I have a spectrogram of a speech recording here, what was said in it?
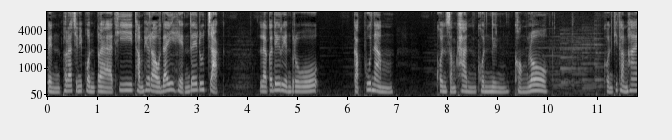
เป็นพระราชนิพนธ์แปลที่ทำให้เราได้เห็นได้รู้จัก แล้วก็ได้เรียนรู้กับผู้นำคนสำคัญคนหนึ่งของโลก คนที่ทำให้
